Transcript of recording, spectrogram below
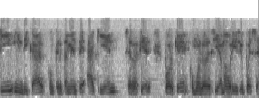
sin indicar concretamente a quién se refiere, porque como lo decía Mauricio, pues se,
